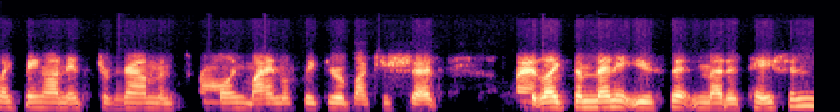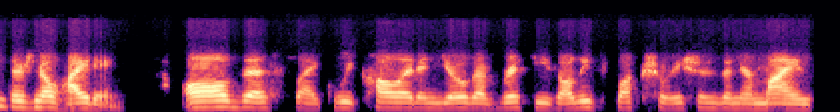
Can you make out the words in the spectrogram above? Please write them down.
like being on Instagram and scrolling mindlessly through a bunch of shit. But like the minute you sit in meditation, there's no hiding. All this, like we call it in yoga, vrittis, all these fluctuations in your mind,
